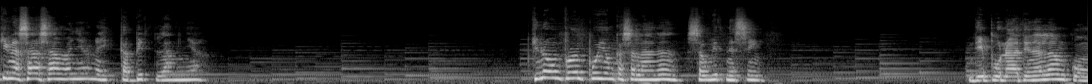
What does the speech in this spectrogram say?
kinasasama niya na kabit lang niya. Kinompron po yung kasalanan sa witnessing. Hindi po natin alam kung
